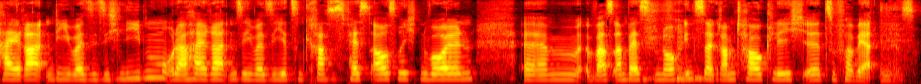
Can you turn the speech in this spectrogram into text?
heiraten die, weil sie sich lieben oder heiraten sie, weil sie jetzt ein krasses Fest ausrichten wollen, ähm, was am besten noch Instagram-tauglich äh, zu verwerten ist.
